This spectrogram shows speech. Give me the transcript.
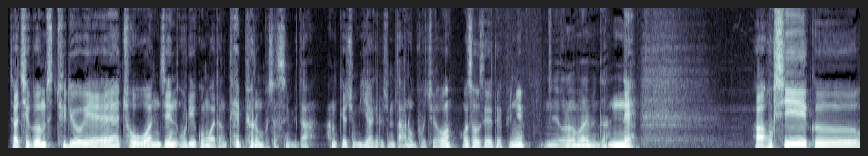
자 지금 스튜디오에 조원진 우리공화당 대표를 모셨습니다. 함께 좀 이야기를 좀 나눠보죠. 어서 오세요 대표님. 네 오랜만입니다. 네. 아 혹시 그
